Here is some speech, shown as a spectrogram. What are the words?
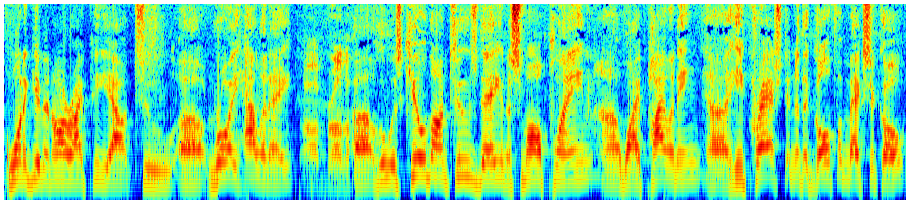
I want to give an RIP out to uh, Roy Halladay, Oh, brother. uh, who was killed on Tuesday in a small plane uh, while piloting. Uh, he crashed into the Gulf of Mexico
